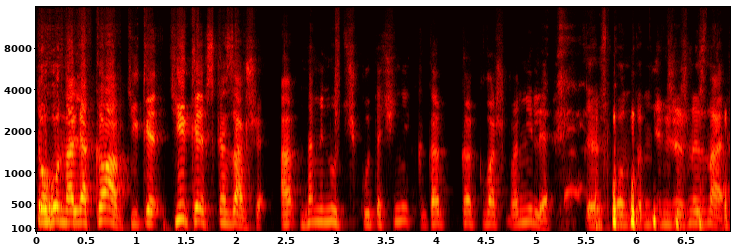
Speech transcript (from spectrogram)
того налякав, тільки, тільки сказав, що а на минуточку уточніть, як, як ваша фамілія Е, з понтом, він же ж не знає.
